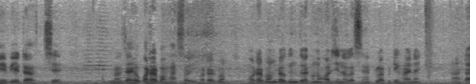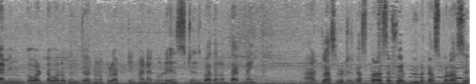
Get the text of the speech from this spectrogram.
মেবি এটা হচ্ছে আপনার যাই হোক ওয়াটার পাম্প হ্যাঁ সরি ওয়াটার পাম্প ওয়াটার পাম্পটাও কিন্তু এখনও অরিজিনাল আছে হ্যাঁ ফিটিং হয় নাই। টাইমিং কভার টাভারও কিন্তু এখনও খোলা ফিটিং হয় না, কোনো রেঞ্জ টেঞ্জ বাঁধানোর দাগ নাই। আর ক্লাস প্লেটের কাজ করা আছে ফুয়েল পাম্পের কাজ করা আছে।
